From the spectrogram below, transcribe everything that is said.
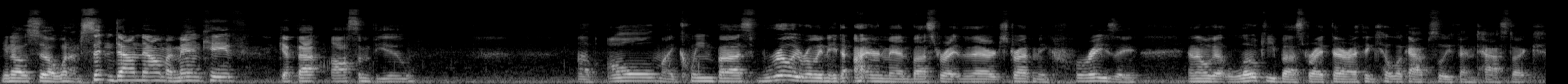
You know, so when I'm sitting down now in my man cave, get that awesome view of all my Queen busts. Really, really need the Iron Man bust right there. It's driving me crazy. And then we'll get Loki bust right there. I think he'll look absolutely fantastic.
